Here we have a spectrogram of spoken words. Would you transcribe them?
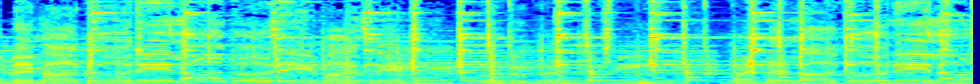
मन लागो रे लागो रे माझे गुरु भजनी मन लागो रे लागो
